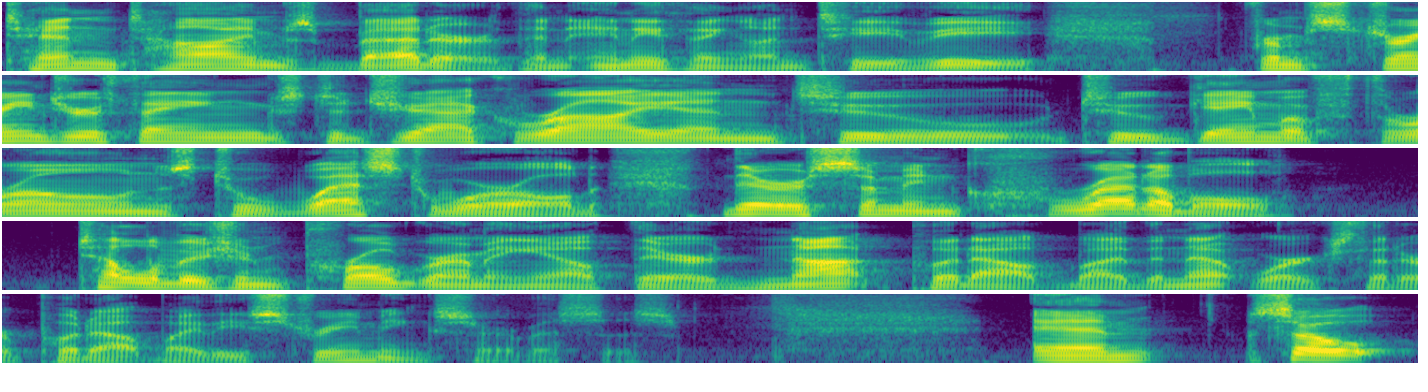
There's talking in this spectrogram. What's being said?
10 times better than anything on TV. from Stranger Things to Jack Ryan to to Game of Thrones to Westworld, there is some incredible television programming out there not put out by the networks that are put out by these streaming services. And so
